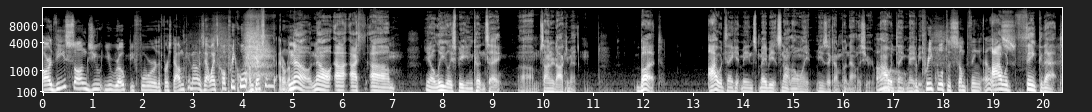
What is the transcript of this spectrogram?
Are these songs you you wrote before the first album came out? Is that why it's called prequel? I'm guessing. I don't know. No, no. Uh, I, um, you know, legally speaking, couldn't say um, sign a document, but I would think it means maybe it's not the only music I'm putting out this year. I would think maybe. Oh, the prequel to something else. I would think that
